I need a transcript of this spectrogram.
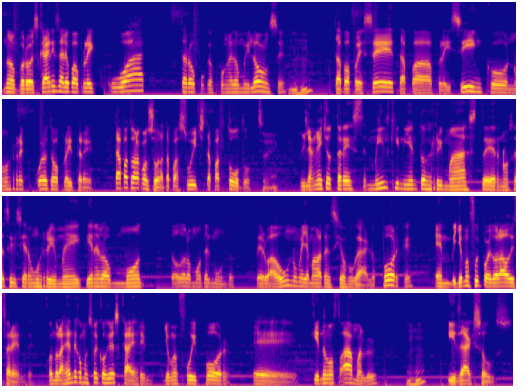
No, pero Skyrim salió para Play 4 porque fue en el 2011. Ujú. Está para PC, está para Play 5, no recuerdo, está para Play 3. Para toda la consola, para Switch, para todo. Sí. Y le han hecho 3500 remaster, no sé si hicieron un remake, tiene los mods, todos los mods del mundo, pero aún no me llamaba la atención jugarlo, porque en- yo me fui por dos lados diferentes. Cuando la gente comenzó y cogió Skyrim, yo me fui por eh, Kingdom of Amalur y Dark Souls.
